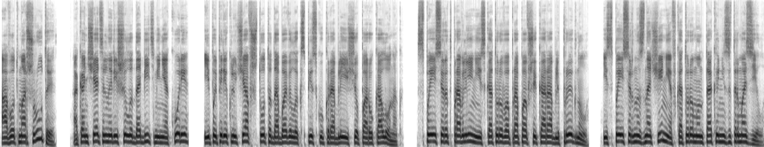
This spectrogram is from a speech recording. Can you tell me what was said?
А вот маршруты окончательно решила добить меня Кори и, попереключав что-то, добавила к списку кораблей еще пару колонок. Спейсер отправления, из которого пропавший корабль прыгнул, и спейсер назначения, в котором он так и не затормозил.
